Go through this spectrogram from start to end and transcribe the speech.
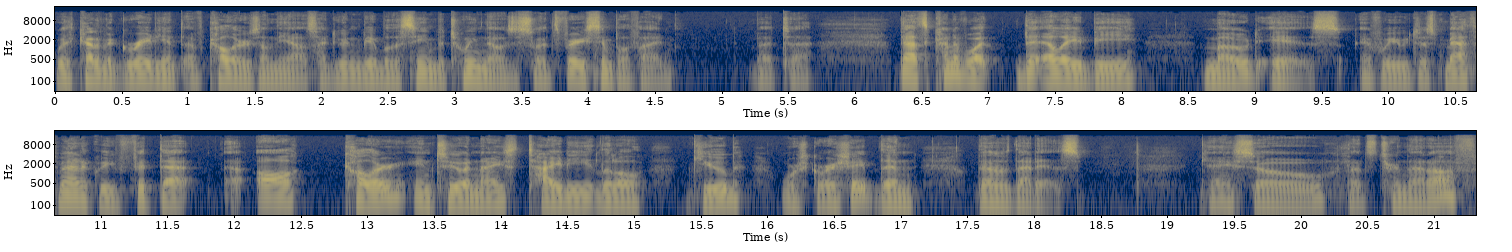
with kind of a gradient of colors on the outside. You wouldn't be able to see in between those, so it's very simplified. But uh, that's kind of what the LAB mode is. If we just mathematically fit that uh, all color into a nice tidy little cube or square shape, then that's what that is. Okay, so let's turn that off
